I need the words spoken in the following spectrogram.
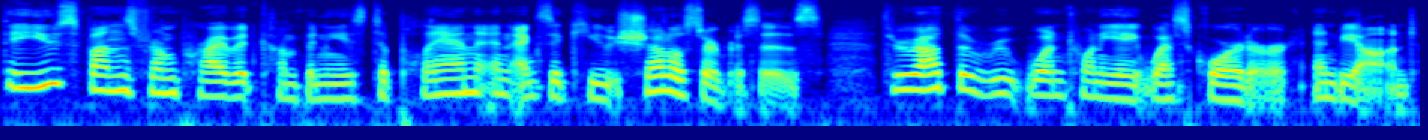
They use funds from private companies to plan and execute shuttle services throughout the Route 128 West Corridor and beyond.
